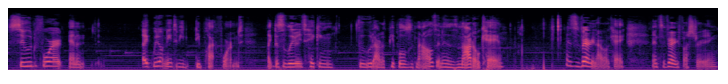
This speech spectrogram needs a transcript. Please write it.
sued for it, and like we don't need to be deplatformed. Like this is literally taking food out of people's mouths and it is not okay. It's very not okay. And it's very frustrating.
